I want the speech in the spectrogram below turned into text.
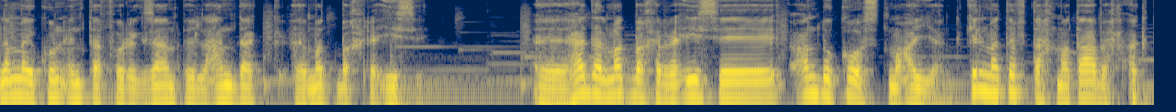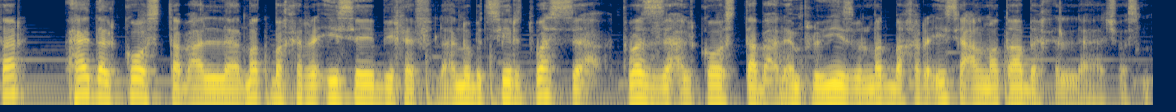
لما يكون أنت for example عندك مطبخ رئيسي هذا المطبخ الرئيسي عنده cost معين. كل ما تفتح مطابخ أكثر هذا ال cost تبع المطبخ الرئيسي بخف لأنه بتصير توسع توزع ال cost تبع ال employees بالمطبخ الرئيسي على المطابخ شو اسمه.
